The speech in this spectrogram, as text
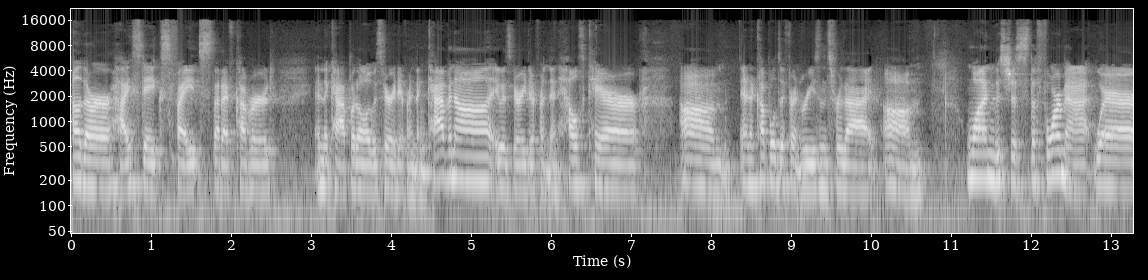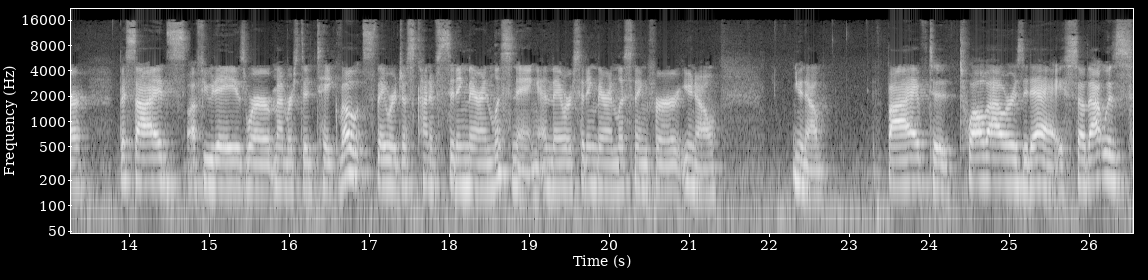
other high stakes fights that I've covered in the Capitol. It was very different than Kavanaugh. It was very different than healthcare, um, and a couple different reasons for that. Um, one was just the format where besides a few days where members did take votes, they were just kind of sitting there and listening, and they were sitting there and listening for you know, you know, five to twelve hours a day. So that was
